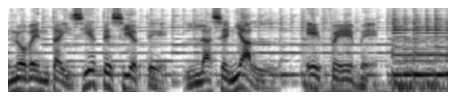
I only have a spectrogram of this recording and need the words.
977 La Señal FM.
